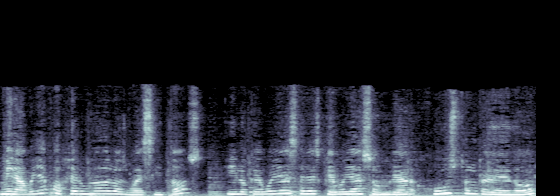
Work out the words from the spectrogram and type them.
Mira, voy a coger uno de los huesitos y lo que voy a hacer es que voy a sombrear justo alrededor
